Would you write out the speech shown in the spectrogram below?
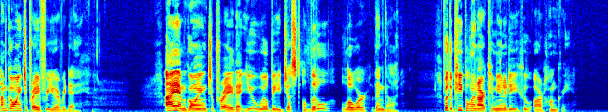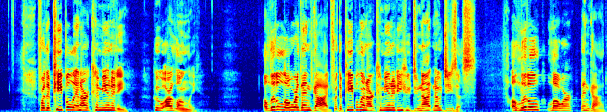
I'm going to pray for you every day. I am going to pray that you will be just a little lower than God for the people in our community who are hungry, for the people in our community who are lonely, a little lower than God for the people in our community who do not know Jesus, a little lower than God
